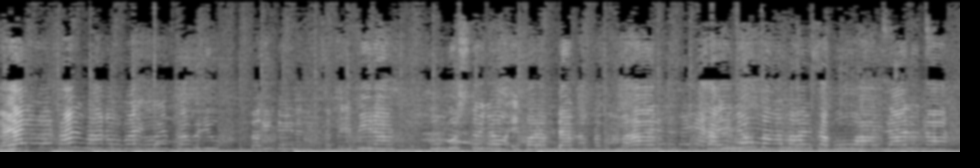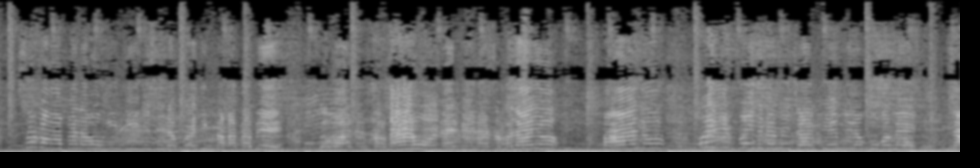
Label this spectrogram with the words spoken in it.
Kaya naman sa mga kababayan OFW, maging kayo nandito sa Pilipinas, kung gusto nyo iparamdam ang pagmamahal sa inyong mga mahal sa buhay, lalo na sa mga panahong hindi nyo sila pwedeng makatabi, gawa ng trabaho o dahil kayo nasa malayo, paano? Pwede, pwede kami dyan. PM lang po kami sa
